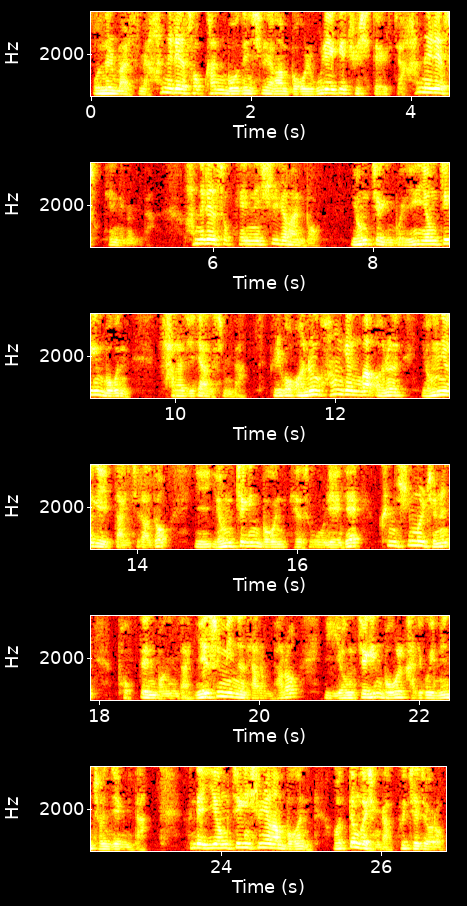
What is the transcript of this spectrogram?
오늘 말씀에 하늘에 속한 모든 신령한 복을 우리에게 주시되 그렇죠. 하늘에 속해 있는 겁니다. 하늘에 속해 있는 신령한 복, 영적인 복. 이 영적인 복은 사라지지 않습니다. 그리고 어느 환경과 어느 영역에 있다 할지라도 이 영적인 복은 계속 우리에게 큰 힘을 주는 복된 복입니다. 예수 믿는 사람은 바로 이 영적인 복을 가지고 있는 존재입니다. 근데 이 영적인 신령한 복은 어떤 것인가? 구체적으로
